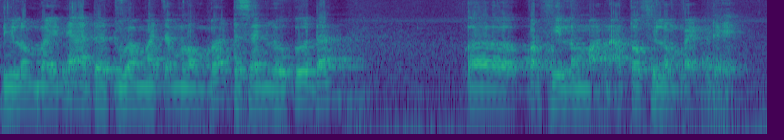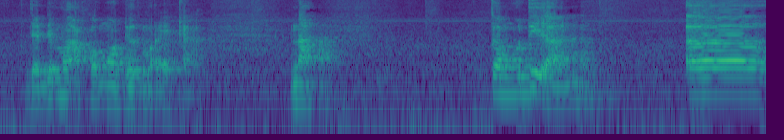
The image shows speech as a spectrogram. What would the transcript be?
di lomba ini ada dua macam lomba desain logo dan eh, perfilman atau film pendek. Jadi mengakomodir mereka. Nah kemudian eh,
